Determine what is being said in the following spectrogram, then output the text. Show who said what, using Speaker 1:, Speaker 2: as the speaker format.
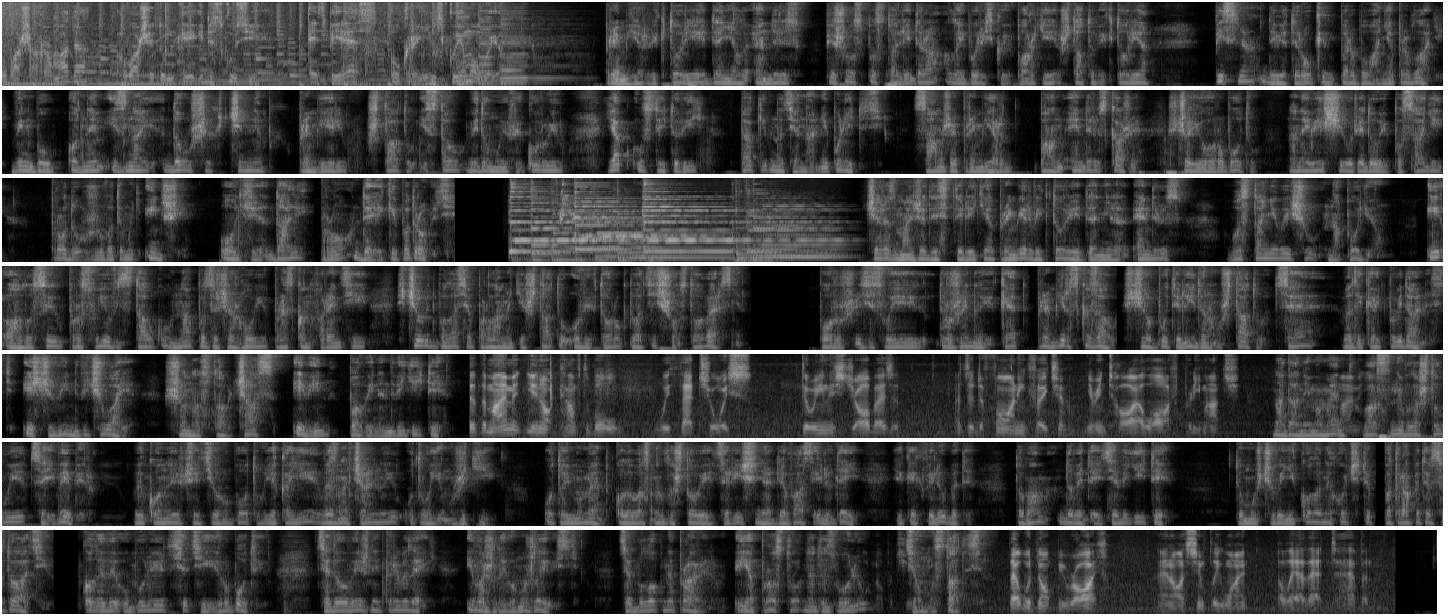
Speaker 1: Ваша громада, ваші думки і дискусії. СБС українською мовою. Прем'єр Вікторії Деніел Ендрюс пішов з поста лідера лейбористської партії штату Вікторія після 9 років перебування при владі. Він був одним із найдовших чинних прем'єрів штату і став відомою фігурою як у стейтовій, так і в національній політиці. Сам же прем'єр пан Ендрюс каже, що його роботу на найвищій урядовій посаді продовжуватимуть інші. Отже, далі про деякі подробиці. Через майже десятиліття прем'єр Вікторії Даніель Ендрюс востаннє вийшов на подіум і оголосив про свою відставку на позачерговій прес-конференції, що відбулася в парламенті штату у вівторок, 26 вересня. Поруч зі своєю дружиною Кет прем'єр сказав, що бути лідером штату це велика відповідальність, і що він відчуває, що настав час і він повинен відійти.
Speaker 2: At the moment, you're not comfortable with that choice, doing this job as a, as a defining feature, your entire life pretty much.
Speaker 1: На даний момент вас не влаштовує цей вибір, виконуючи цю роботу, яка є визначальною у твоєму житті. У той момент, коли вас не влаштовує це рішення для вас і людей, яких ви любите, то вам доведеться відійти, тому що ви ніколи не хочете потрапити в ситуацію, коли ви обурюєтеся цією роботою. Це дивовижний привілей і важлива можливість. Це було б неправильно, і я просто не дозволю цьому статися.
